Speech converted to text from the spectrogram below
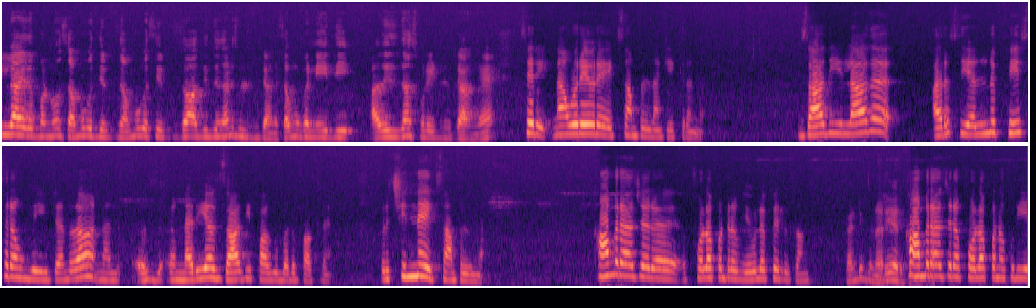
இல்லா இது பண்ணுவோம் சமூக திருத்தம் சமூக சீர்திருத்தம் அது இதுதானே சொல்லிட்டு இருக்காங்க. சமூக நீதி அது இதுதான் சொல்லிட்டு இருக்காங்க. சரி நான் ஒரே ஒரு எக்ஸாம்பிள் நான் கேக்குறேங்க. ஜாதி இல்லாத அரசியல்னு பேசுறவங்க கிட்ட தான் நான் நிறைய ஜாதி பாகுபாடு பாக்குறேன். ஒரு சின்ன எக்ஸாம்பிள்ங்க காமராஜரை ஃபாலோ பண்றவங்க எவ்வளவு பேர் இருக்காங்க? கண்டிப்பா நிறைய காமராஜரை ஃபாலோ பண்ணக்கூடிய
